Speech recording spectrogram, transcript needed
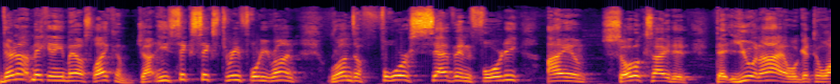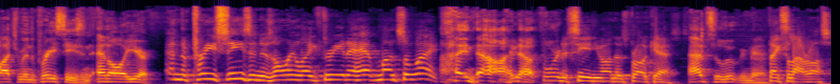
They're not making anybody else like him. John, he's 6'6", 340 run, runs a 4'7", 40. I am so excited that you and I will get to watch him in the preseason and all year. And the preseason is only like three and a half months away. I know, I know. Look forward to seeing you on this broadcast. Absolutely, man. Thanks a lot, Ross.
